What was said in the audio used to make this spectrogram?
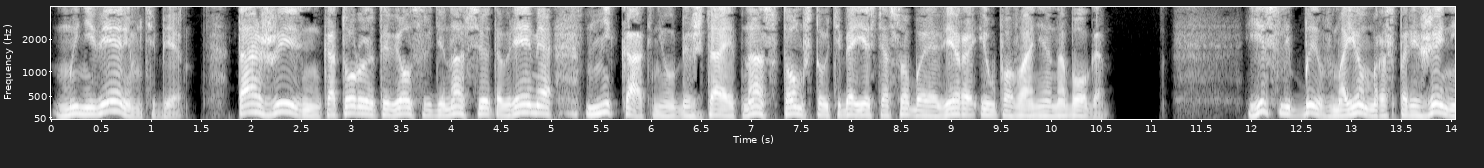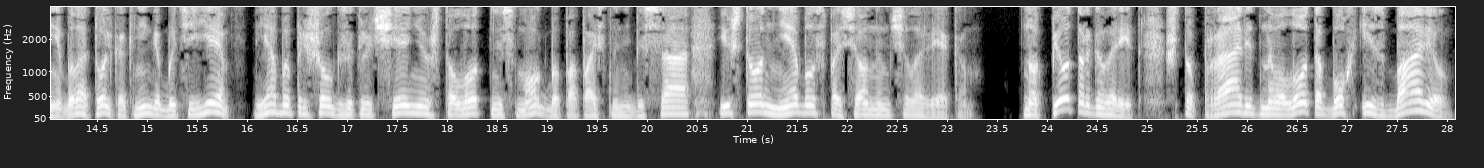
«Мы не верим тебе. Та жизнь, которую ты вел среди нас все это время, никак не убеждает нас в том, что у тебя есть особая вера и упование на Бога. Если бы в моем распоряжении была только книга «Бытие», я бы пришел к заключению, что Лот не смог бы попасть на небеса и что он не был спасенным человеком. Но Петр говорит, что праведного Лота Бог избавил.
